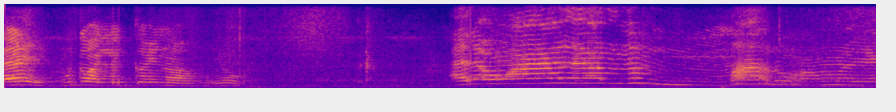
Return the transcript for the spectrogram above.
એ હું તો અલગ કઈ ના આવ્યો અરે મારે મારું અમારે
